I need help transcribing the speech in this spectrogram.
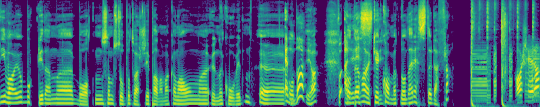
de var jo borti den eh, båten som sto på tvers i Panamakanalen eh, under coviden. Enda? og-? Ja. For er Og den har ikke kommet nå. Det er rester derfra. Hva skjer da?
